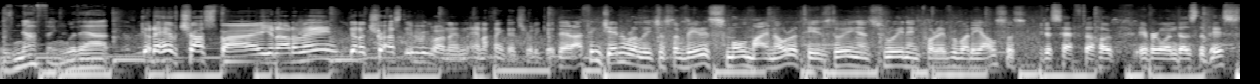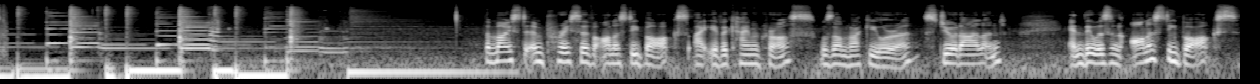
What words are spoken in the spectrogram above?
is nothing without got to have trust, bro. You know what I mean? Got to trust everyone, and, and I think that's really good. There, I think generally just a very small minority is doing it, it's ruining for everybody else's. You just have to hope everyone does the best. The most impressive honesty box I ever came across was on Rakiura, Stewart Island, and there was an honesty box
